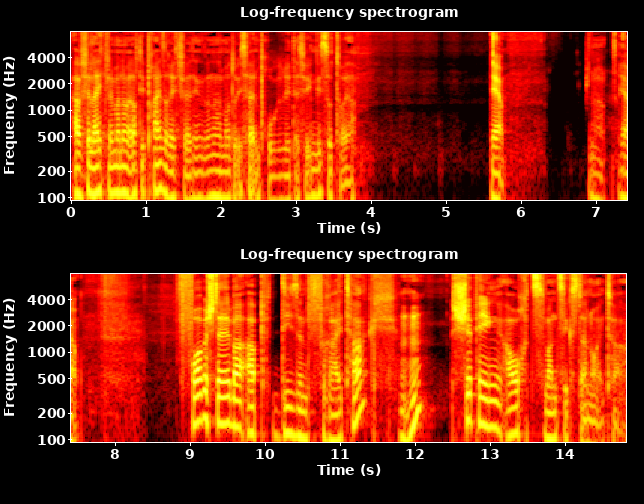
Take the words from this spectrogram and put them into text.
Aber vielleicht, wenn man aber auch die Preise rechtfertigen, sondern das Motto ist halt ein Pro-Gerät, deswegen nicht so teuer. Ja, Ja. ja. Vorbestellbar ab diesem Freitag. Mhm. Shipping auch 20.09.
